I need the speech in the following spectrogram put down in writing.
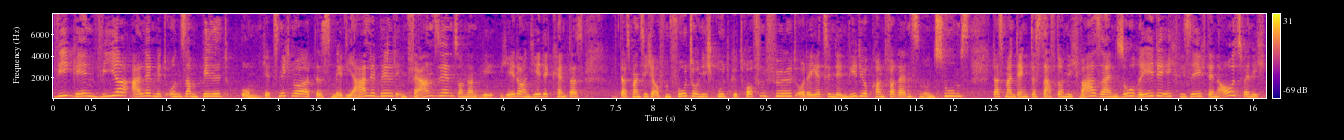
wie gehen wir alle mit unserem Bild um? Jetzt nicht nur das mediale Bild im Fernsehen, sondern jeder und jede kennt das, dass man sich auf dem Foto nicht gut getroffen fühlt oder jetzt in den Videokonferenzen und Zooms, dass man denkt, das darf doch nicht wahr sein. So rede ich, wie sehe ich denn aus, wenn ich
